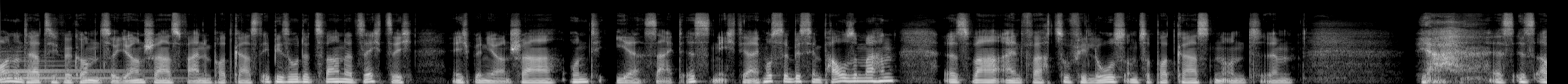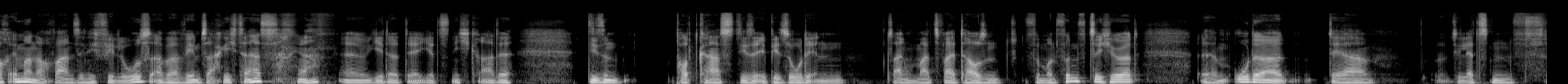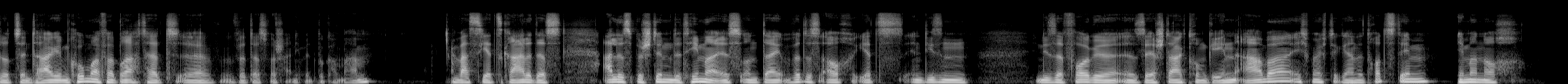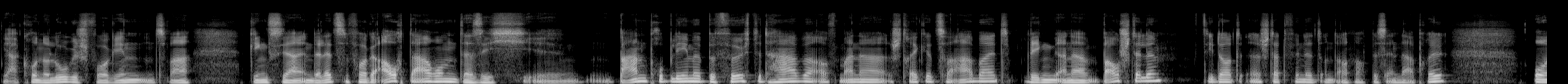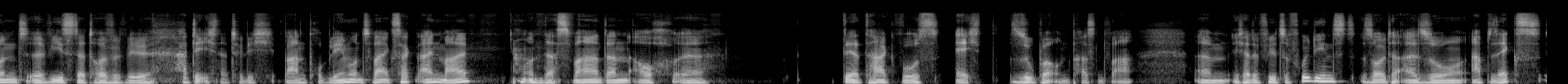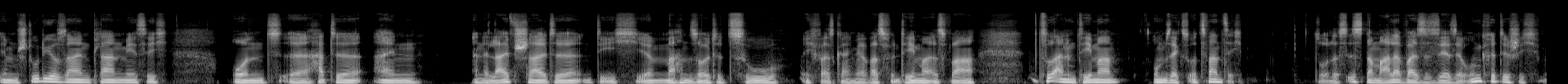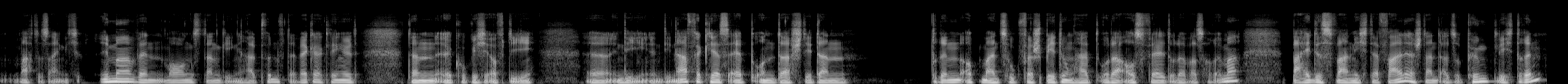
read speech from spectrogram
Moin und herzlich willkommen zu Jörn Schars feinem Podcast Episode 260. Ich bin Jörn Schaar und ihr seid es nicht. Ja, ich musste ein bisschen Pause machen. Es war einfach zu viel los, um zu podcasten und ähm, ja, es ist auch immer noch wahnsinnig viel los, aber wem sage ich das? Ja, äh, jeder, der jetzt nicht gerade diesen Podcast, diese Episode in, sagen wir mal, 2055 hört ähm, oder der die letzten 14 Tage im Koma verbracht hat, äh, wird das wahrscheinlich mitbekommen haben. Was jetzt gerade das alles bestimmende Thema ist und da wird es auch jetzt in diesen in dieser Folge äh, sehr stark drum gehen, aber ich möchte gerne trotzdem immer noch ja chronologisch vorgehen und zwar ging es ja in der letzten Folge auch darum, dass ich äh, Bahnprobleme befürchtet habe auf meiner Strecke zur Arbeit wegen einer Baustelle, die dort äh, stattfindet und auch noch bis Ende April. Und wie es der Teufel will, hatte ich natürlich Bahnprobleme und zwar exakt einmal. Und das war dann auch der Tag, wo es echt super unpassend war. Ähm, ich hatte viel zu Frühdienst, sollte also ab sechs im Studio sein, planmäßig, und äh, hatte ein, eine Live-Schalte, die ich äh, machen sollte zu, ich weiß gar nicht mehr, was für ein Thema es war, zu einem Thema um 6.20 Uhr. So, das ist normalerweise sehr, sehr unkritisch. Ich mache das eigentlich immer, wenn morgens dann gegen halb fünf der Wecker klingelt, dann äh, gucke ich auf die, äh, in die, in die Nahverkehrs-App und da steht dann drin, ob mein Zug Verspätung hat oder ausfällt oder was auch immer. Beides war nicht der Fall. Er stand also pünktlich drin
